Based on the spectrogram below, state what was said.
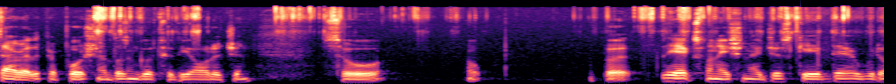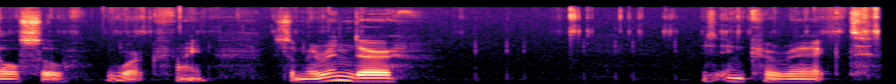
directly proportional, it doesn't go to the origin. So, oh, but the explanation I just gave there would also work fine. So Merinder is incorrect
